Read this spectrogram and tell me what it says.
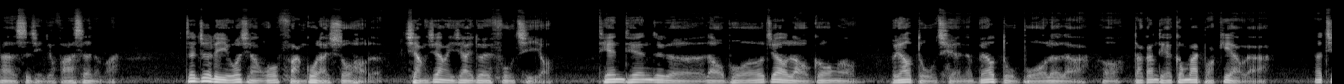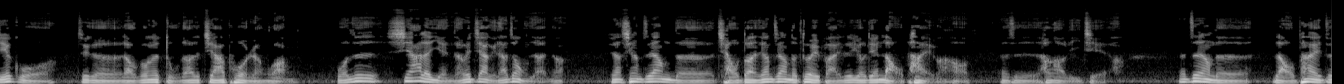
那事情就发生了嘛。在这里，我想我反过来说好了，想象一下一对夫妻哦，天天这个老婆叫老公哦，不要赌钱了，不要赌博了啦，哦，打钢铁公卖保掉啦，那结果。这个老公就赌到是家破人亡，我是瞎了眼才会嫁给他这种人啊！像像这样的桥段，像这样的对白，就有点老派嘛，哈，但是很好理解啊。那这样的老派的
